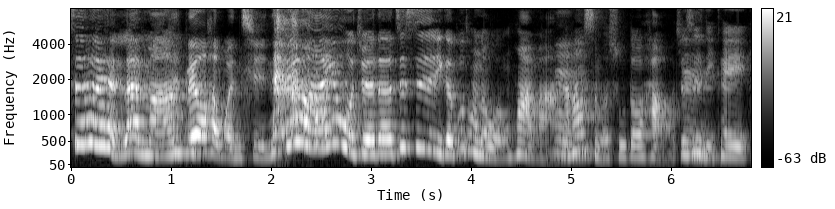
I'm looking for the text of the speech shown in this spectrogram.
这会很烂吗？没有，很文青。没有啊，因为我觉得这是一个不同的文化嘛。然后什么书都好，就是你可以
